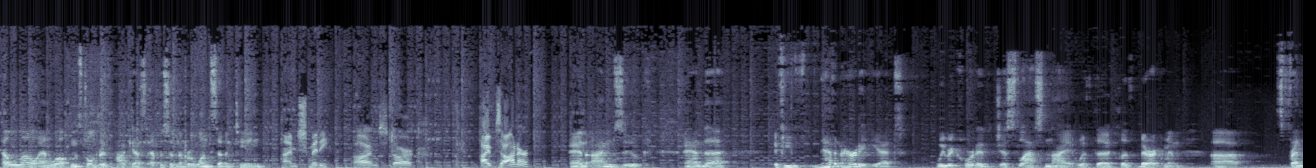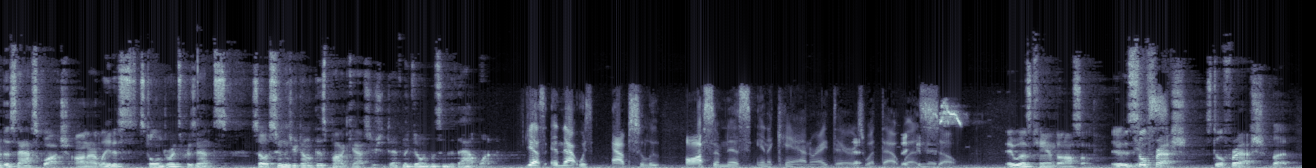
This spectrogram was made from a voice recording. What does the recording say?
Hello and welcome to Stolen Droids Podcast, episode number 117. I'm Schmitty. I'm Stark. I'm Zoner. And I'm Zook. And uh, if you haven't heard it yet, we recorded just last night with uh, Cliff Barackman, uh, friend of the Sasquatch, on our latest Stolen Droids Presents. So as soon as you're done with this podcast, you should definitely go and listen to that one. Yes, and that was absolute awesomeness in a can right there is what that was. Thickness. So It was canned awesome. It was still fresh, still fresh, but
